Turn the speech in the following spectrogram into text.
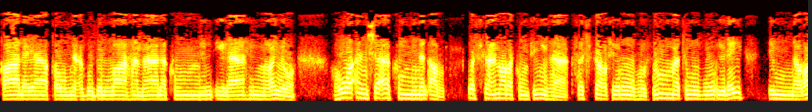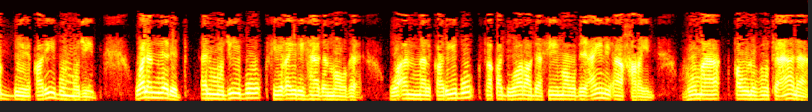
قال يا قوم اعبدوا الله ما لكم من إله غيره هو أنشأكم من الأرض واستعمركم فيها فاستغفروه ثم توبوا إليه إن ربي قريب مجيب. ولم يرد المجيب في غير هذا الموضع. واما القريب فقد ورد في موضعين آخرين. هما قوله تعالى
